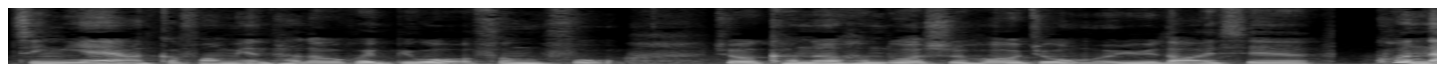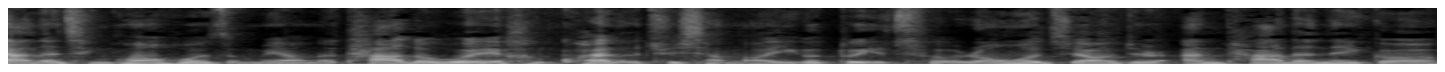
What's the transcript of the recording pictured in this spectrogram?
经验啊各方面它都会比我丰富，就可能很多时候就我们遇到一些困难的情况或者怎么样的，他都会很快的去想到一个对策，然后我只要就是按他的那个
